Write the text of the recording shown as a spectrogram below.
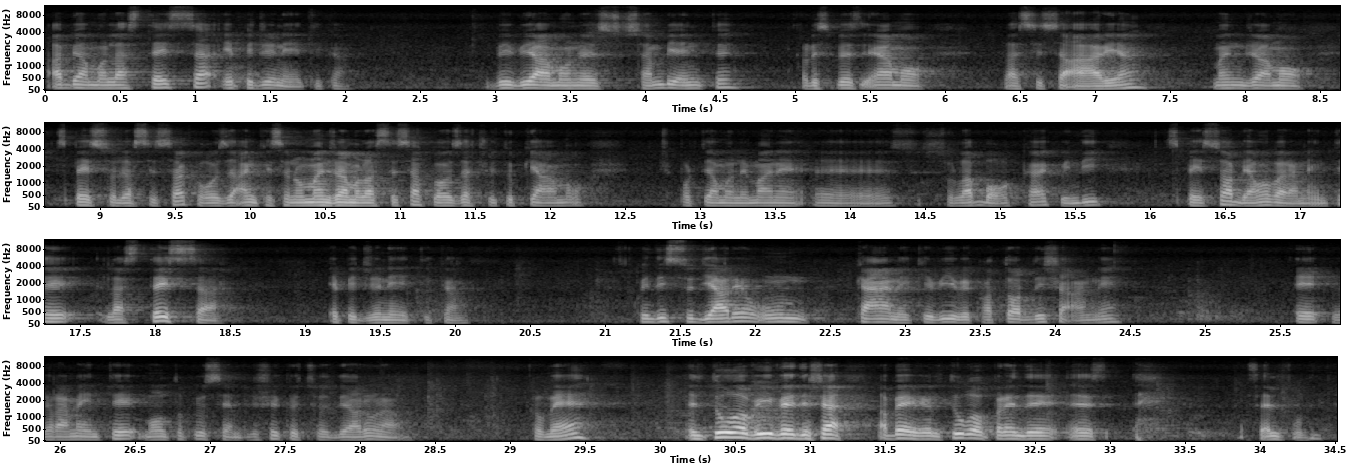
abbiamo la stessa epigenetica viviamo nel stesso ambiente, respiriamo la stessa aria, mangiamo spesso la stessa cosa, anche se non mangiamo la stessa cosa ci tocchiamo, ci portiamo le mani eh, sulla bocca e quindi spesso abbiamo veramente la stessa epigenetica. Quindi studiare un cane che vive 14 anni è veramente molto più semplice che studiare un altro. Com'è? il tuo vive, diciamo, vabbè, il tuo prende, eh, punto.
